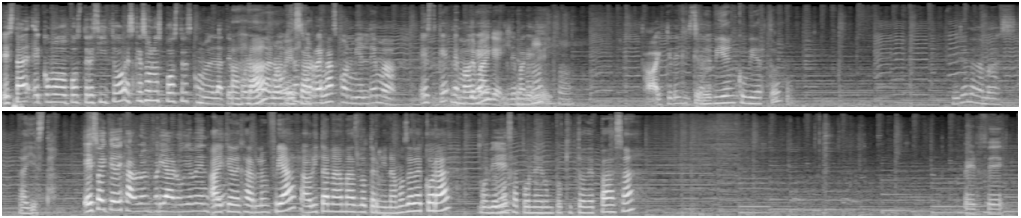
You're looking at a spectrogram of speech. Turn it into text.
Está eh, como postrecito, es que son los postres como de la temporada, Ajá, ¿no? Exacto. torrejas con miel de ma... ¿Es qué? ¿De maguey? De maguey. De maguey. Ay, qué delicia. Quede bien cubierto. Mira nada más. Ahí está. Eso hay que dejarlo enfriar, obviamente. Hay que dejarlo enfriar. Ahorita nada más lo terminamos de decorar. Muy Volvemos bien. a poner un poquito de pasa. Perfecto.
